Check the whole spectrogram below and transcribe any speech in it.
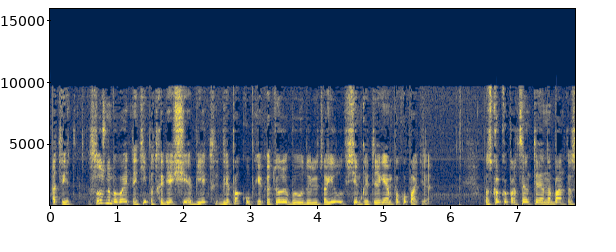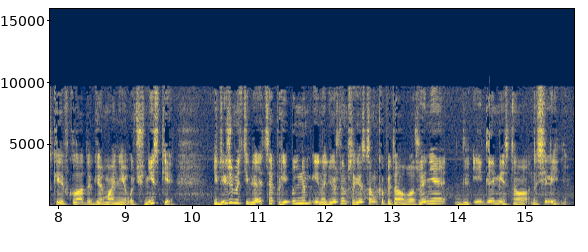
Ответ. Сложно бывает найти подходящий объект для покупки, который бы удовлетворил всем критериям покупателя. Поскольку проценты на банковские вклады в Германии очень низкие, недвижимость является прибыльным и надежным средством капиталовложения и для местного населения –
